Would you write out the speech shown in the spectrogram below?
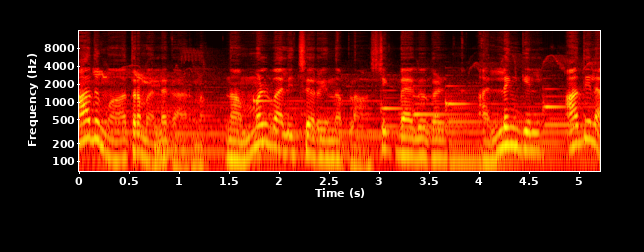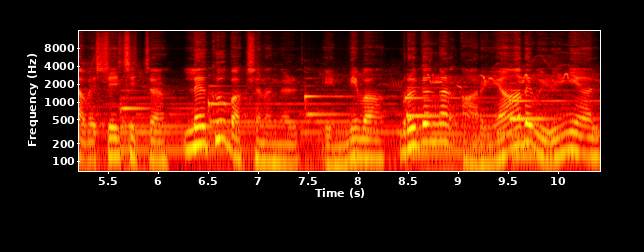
അത് മാത്രമല്ല കാരണം. നമ്മൾ വലിച്ചെറിയുന്ന പ്ലാസ്റ്റിക് ബാഗുകൾ അല്ലെങ്കിൽ അതിൽ അവശേഷിച്ച ലഘുഭക്ഷണങ്ങൾ എന്നിവ മൃഗങ്ങൾ അറിയാതെ വിഴുങ്ങിയാൽ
